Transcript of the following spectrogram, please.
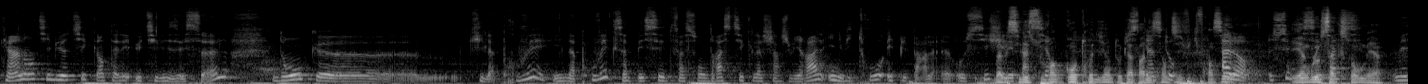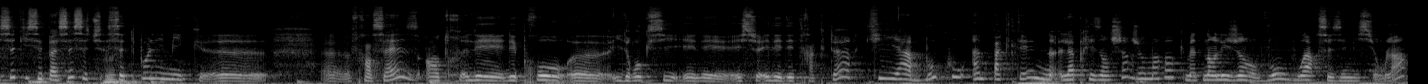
qu'un antibiotique quand elle est utilisée seule. Donc, euh, qu'il a prouvé, il a prouvé que ça baissait de façon drastique la charge virale in vitro et puis par, euh, aussi bah, chez les patients. C'est souvent contredit en tout cas par les scientifiques français. Alors, et anglo-saxon. Mais, mais ce qui s'est passé, c'est cette polémique euh, euh, française entre les, les pro-hydroxy et, les, et, les détracteurs qui a beaucoup impacté la prise en charge au Maroc. Maintenant, les gens vont voir ces émissions-là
